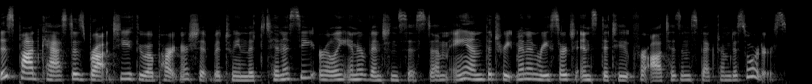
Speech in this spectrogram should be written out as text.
This podcast is brought to you through a partnership between the Tennessee Early Intervention System and the Treatment and Research Institute for Autism Spectrum Disorders.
